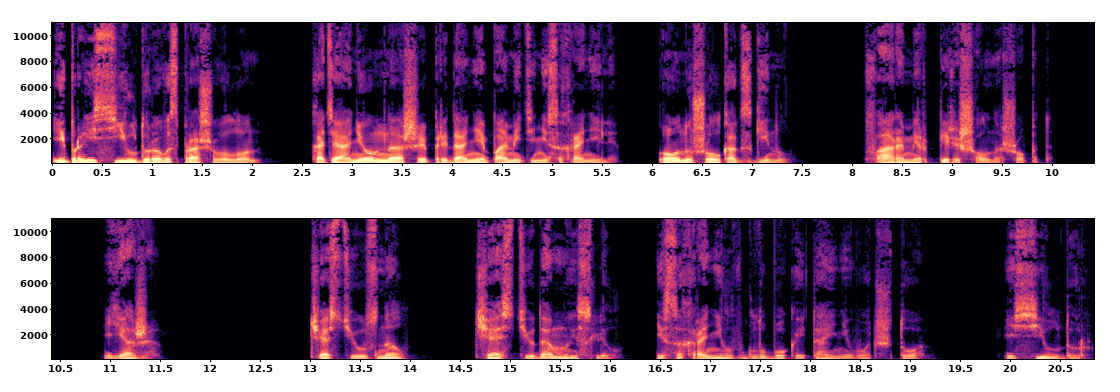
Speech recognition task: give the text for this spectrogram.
И про Исилдура выспрашивал он, хотя о нем наши предания памяти не сохранили. Он ушел, как сгинул. Фарамир перешел на шепот. Я же частью узнал, частью домыслил и сохранил в глубокой тайне вот что. Исилдур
